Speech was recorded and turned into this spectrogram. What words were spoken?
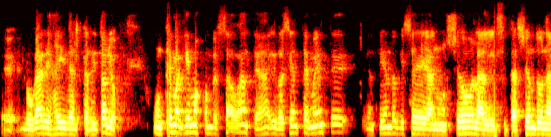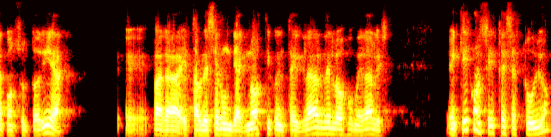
eh, lugares ahí del territorio. Un tema que hemos conversado antes ¿ah? y recientemente entiendo que se anunció la licitación de una consultoría eh, para establecer un diagnóstico integral de los humedales. ¿En qué consiste ese estudio?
